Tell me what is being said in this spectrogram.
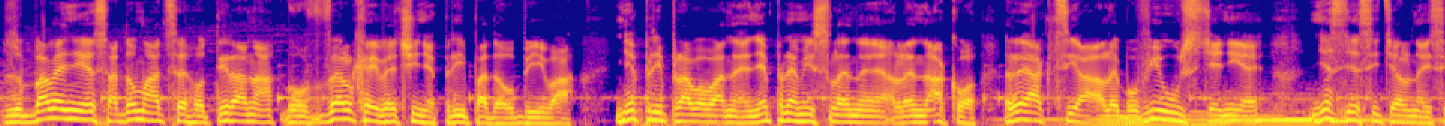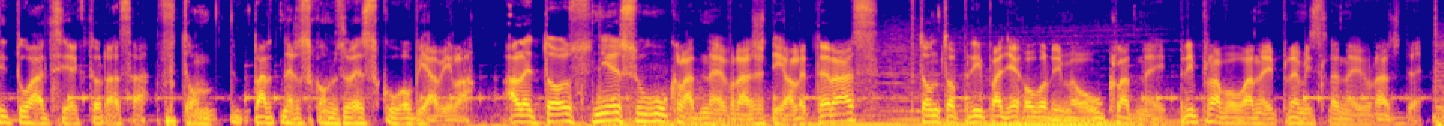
Zbavenie sa domáceho tyrana vo veľkej väčšine prípadov býva nepripravované, nepremyslené, len ako reakcia alebo vyústenie neznesiteľnej situácie, ktorá sa v tom partnerskom zväzku objavila. Ale to nie sú úkladné vraždy, ale teraz v tomto prípade hovoríme o úkladnej, pripravovanej, premyslenej vražde.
